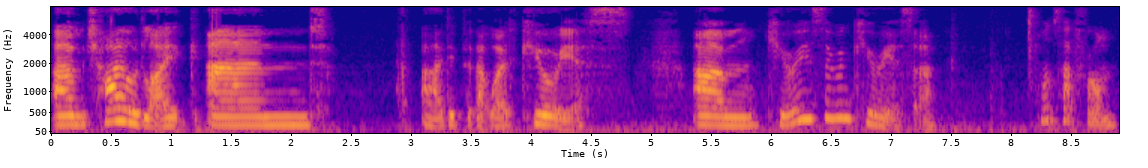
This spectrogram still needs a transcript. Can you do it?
um, childlike, and uh, I did put that word, curious. Um, curiouser and curiouser. What's that from?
